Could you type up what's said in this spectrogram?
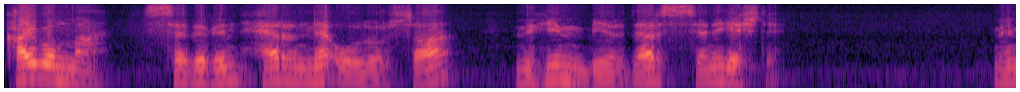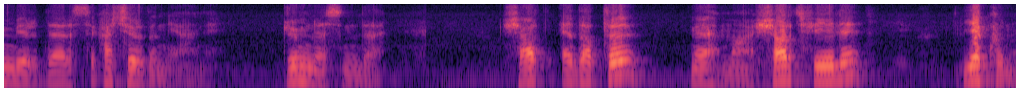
Kaybolma sebebin her ne olursa mühim bir ders seni geçti. Mühim bir dersi kaçırdın yani. Cümlesinde şart edatı mehma, şart fiili yekun,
